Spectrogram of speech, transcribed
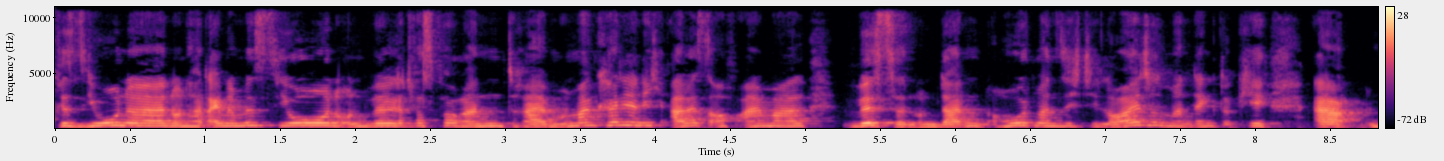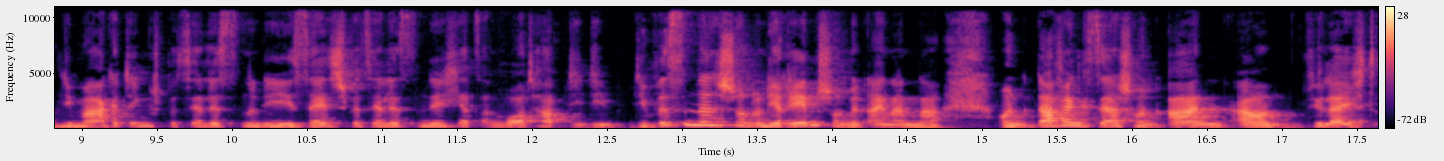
Visionen und hat eine Mission und will etwas vorantreiben. Und man kann ja nicht alles auf einmal wissen. Und dann holt man sich die Leute und man denkt, okay, äh, die Marketing-Spezialisten und die Sales-Spezialisten, die ich jetzt an Bord habe, die, die, die wissen das schon und die reden schon miteinander. Und da fängt es ja schon an, äh, vielleicht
